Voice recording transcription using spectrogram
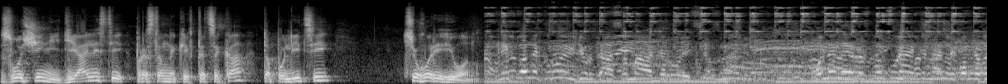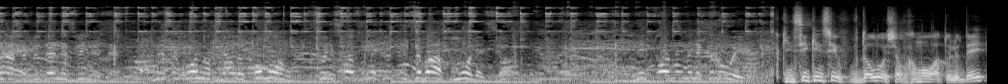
злочинній діяльності представників ТЦК та поліції цього регіону. Ніхто не керує, юрта сама керується. Вони не розблокують машину, поки ви наших людей не звільните. Незаконно взяли в полон своїх собственних людей за вас моляться. Ніхто ними не керує. В кінці кінців вдалося вгамувати людей,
